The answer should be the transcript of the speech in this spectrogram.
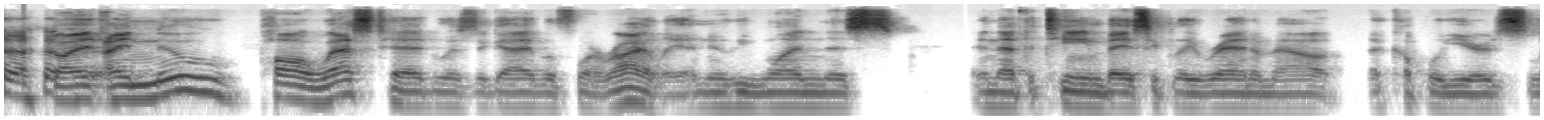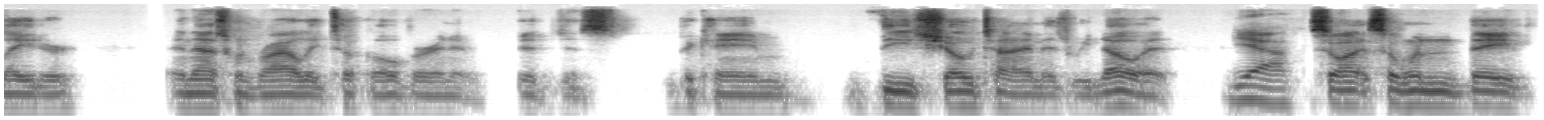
yeah, So I, I knew Paul Westhead was the guy before Riley. I knew he won this and that the team basically ran him out a couple years later. And that's when Riley took over and it it just became the showtime as we know it. yeah. So I, so when they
